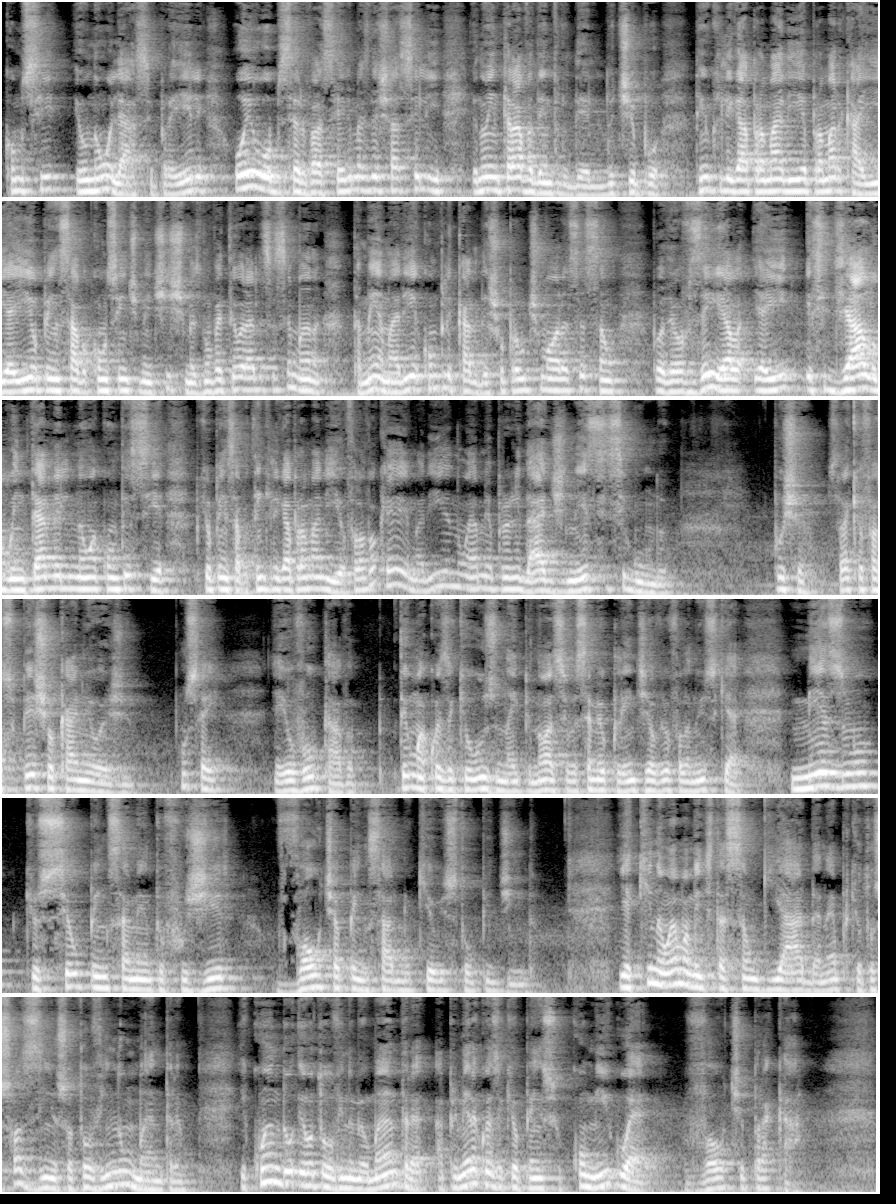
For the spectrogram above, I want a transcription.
como se eu não olhasse para ele, ou eu observasse ele, mas deixasse ele ir. Eu não entrava dentro dele, do tipo, tenho que ligar para Maria para marcar. E aí eu pensava conscientemente, mas não vai ter horário essa semana. Também a Maria é complicado, deixou para última hora a sessão. Pô, eu avisei ela, e aí esse diálogo interno ele não acontecia. Porque eu pensava, tem que ligar para Maria. Eu falava, ok, Maria não é a minha prioridade nesse segundo. Puxa, será que eu faço peixe ou carne hoje? Não sei. E aí eu voltava. Tem uma coisa que eu uso na hipnose, se você é meu cliente, já ouviu falando isso, que é mesmo que o seu pensamento fugir, volte a pensar no que eu estou pedindo. E aqui não é uma meditação guiada, né? Porque eu estou sozinho, só estou ouvindo um mantra. E quando eu estou ouvindo meu mantra, a primeira coisa que eu penso comigo é: volte para cá.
